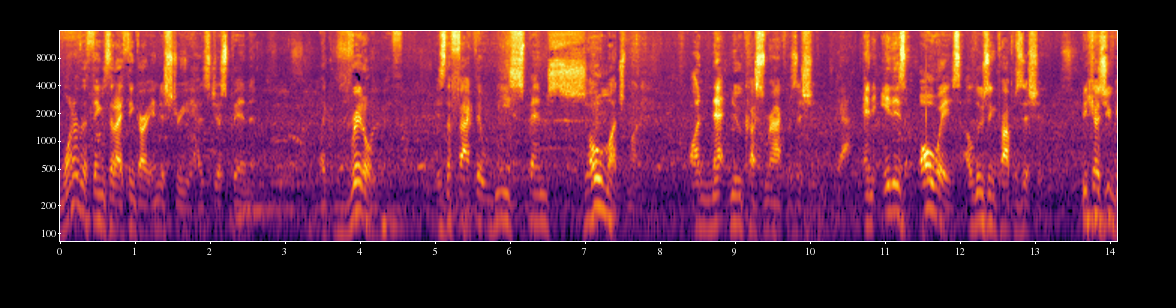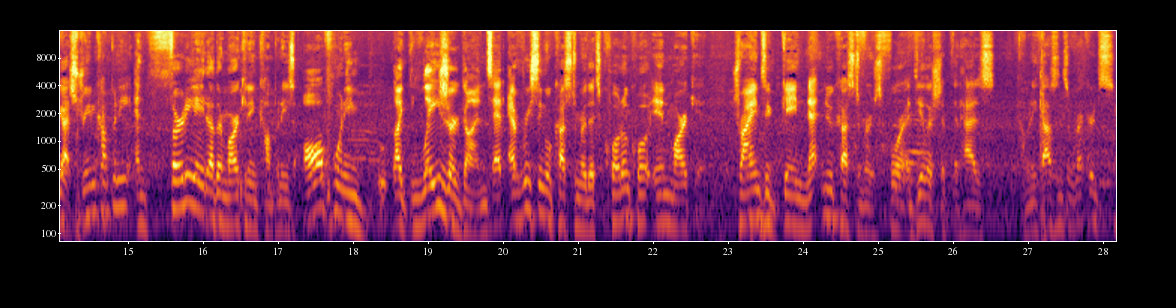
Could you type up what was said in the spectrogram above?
one of the things that I think our industry has just been like riddled with is the fact that we spend so much money on net new customer acquisition. Yeah. And it is always a losing proposition because you've got Stream Company and 38 other marketing companies all pointing like laser guns at every single customer that's quote unquote in market, trying to gain net new customers for a dealership that has how many thousands of records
